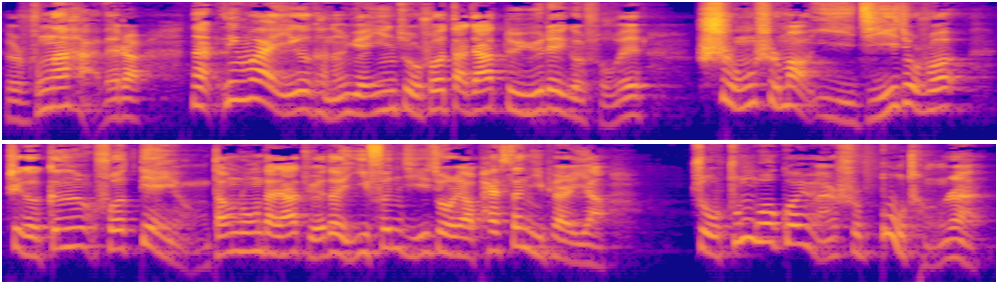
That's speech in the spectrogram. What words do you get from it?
就是中南海在这儿。那另外一个可能原因就是说，大家对于这个所谓市容市貌，以及就是说这个跟说电影当中大家觉得一分级就是要拍三级片一样，就中国官员是不承认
